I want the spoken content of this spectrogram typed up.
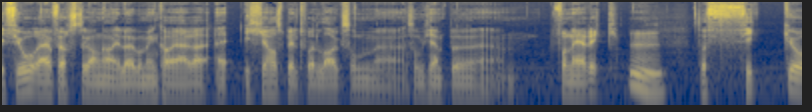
i fjor er jo første gang i løpet av min karriere jeg ikke har spilt for et lag som, eh, som kjemper eh, for nedrykk. Mm. Så fikk jo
